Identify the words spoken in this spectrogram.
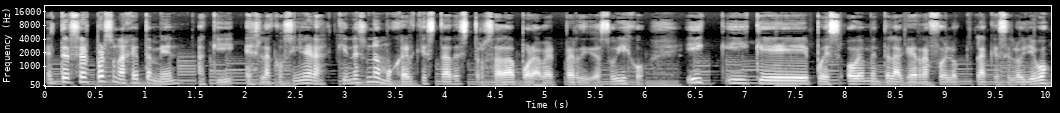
El tercer personaje también aquí es la cocinera, quien es una mujer que está destrozada por haber perdido a su hijo y, que pues obviamente la guerra fue la que se lo llevó.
